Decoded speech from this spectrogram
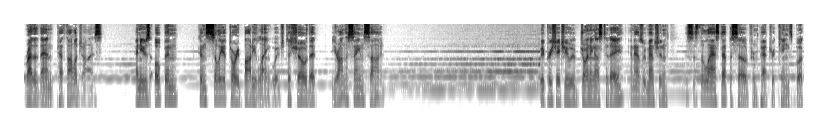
rather than pathologize. And use open, conciliatory body language to show that you're on the same side. We appreciate you joining us today, and as we mentioned, this is the last episode from Patrick King's book,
